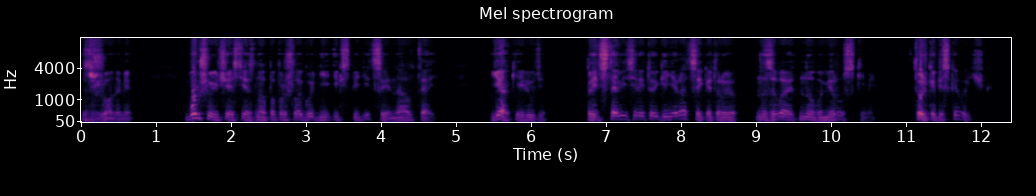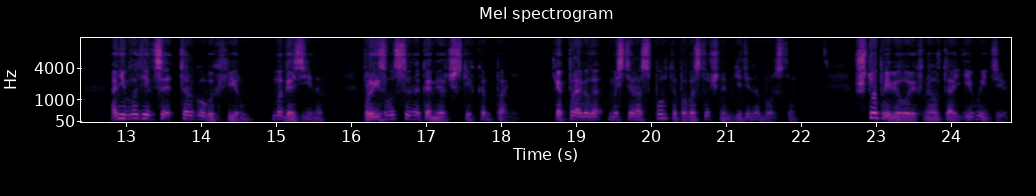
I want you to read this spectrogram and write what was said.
с женами. Большую часть я знал по прошлогодней экспедиции на Алтай. Яркие люди, представители той генерации, которую называют новыми русскими, только без кавычек. Они владельцы торговых фирм, магазинов, производственно-коммерческих компаний. Как правило, мастера спорта по восточным единоборствам. Что привело их на Алтай и в Индию?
